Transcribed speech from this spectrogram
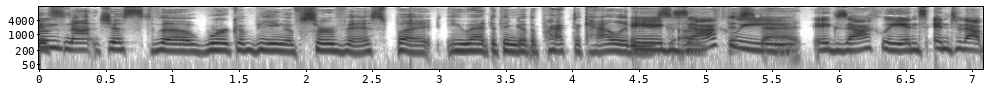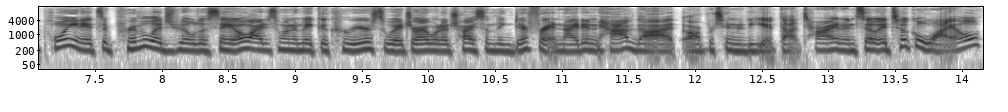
loans. it's not just the work of being of service, but you had to think of the practicalities. Exactly. Of this debt. Exactly. And, and to that point, it's a privilege to be able to say, oh, I just want to make a career switch or I want to try something different. And I didn't have that opportunity at that time. And so it took a while.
